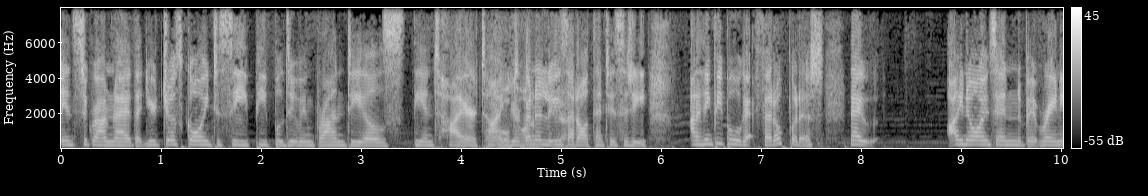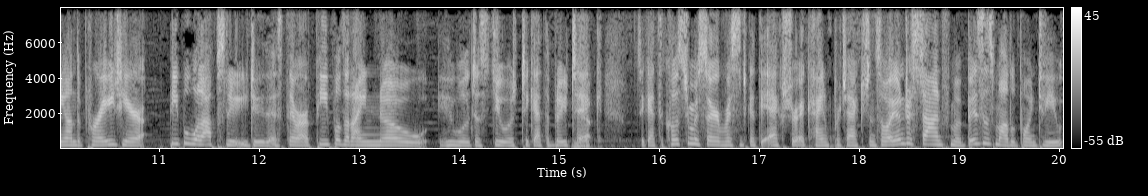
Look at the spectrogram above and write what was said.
Instagram now that you're just going to see people doing brand deals the entire time. whole you're going to lose yeah. that authenticity. And I think people will get fed up with it. Now, I know I'm sounding a bit rainy on the parade here. People will absolutely do this. There are people that I know who will just do it to get the blue tick, to get the customer service, and to get the extra account protection. So I understand from a business model point of view,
